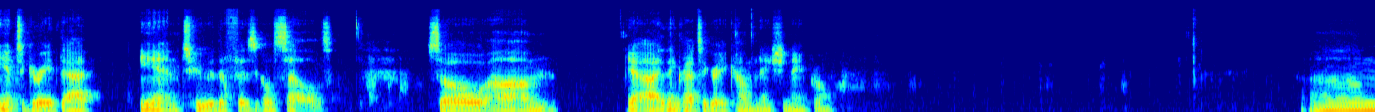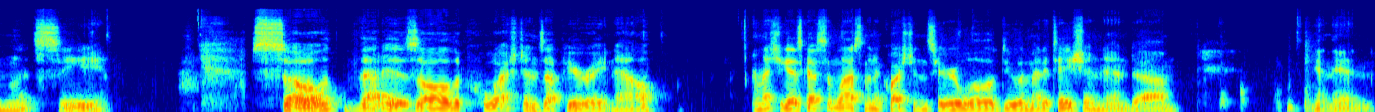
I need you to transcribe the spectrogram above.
integrate that into the physical cells. So, um, yeah, I think that's a great combination, April. Um, let's see. So that is all the questions up here right now. Unless you guys got some last minute questions here, we'll do a meditation and um, and then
